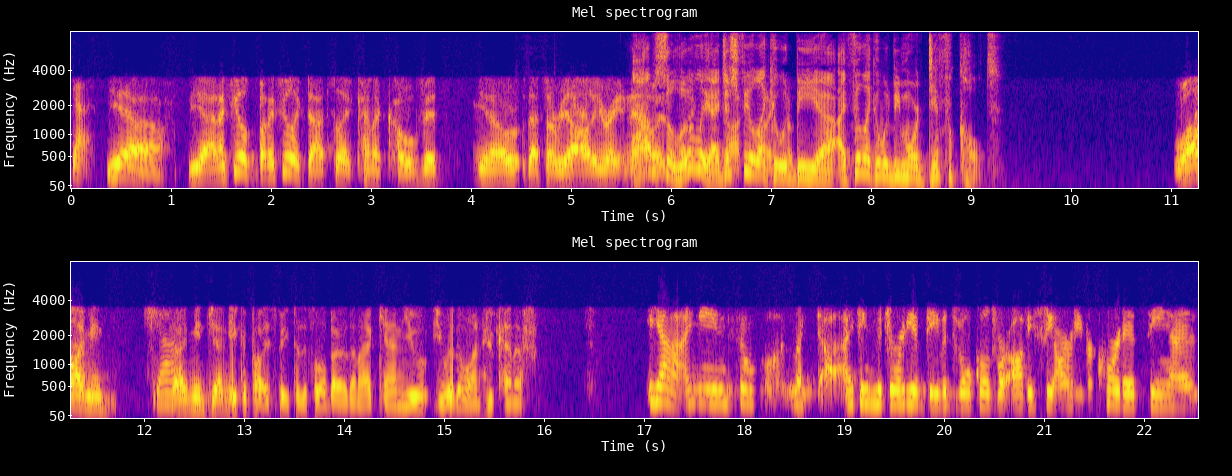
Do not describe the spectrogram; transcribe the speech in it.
Yes. Yeah, yeah, and I feel, but I feel like that's like kind of COVID. You know, that's our reality Yeah. right now. Absolutely. like, I just feel like it would to- be. Uh, I feel like it would be more difficult. Well, I mean, Yeah. I mean, Jen, you could probably speak to this a little better than I can. You you were the one who kind of Yeah, I mean, so like I think majority of David's vocals were obviously already recorded, seeing as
